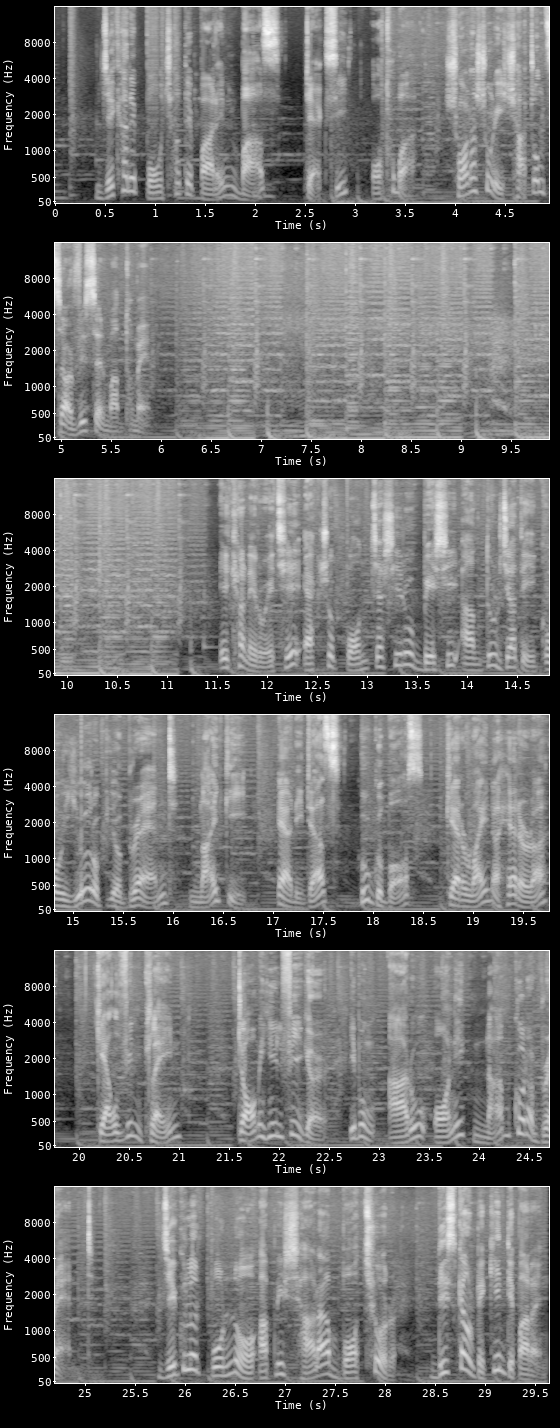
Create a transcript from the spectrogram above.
যেখানে পৌঁছাতে পারেন বাস, ট্যাক্সি অথবা সরাসরি শাটল সার্ভিসের মাধ্যমে। এখানে রয়েছে একশো পঞ্চাশেরও বেশি আন্তর্জাতিক ও ইউরোপীয় brand Nike, Adidas, Hugo Boss, Carolina Herrera, Calvin Klein, Tommy Hilfiger এবং আরও অনেক নামকরা ব্র্যান্ড। যেগুলোর পণ্য আপনি সারা বছর ডিসকাউন্টে কিনতে পারেন।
